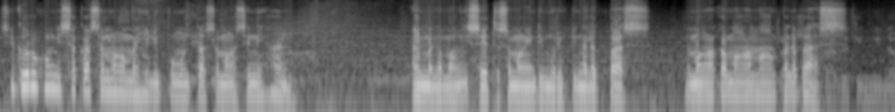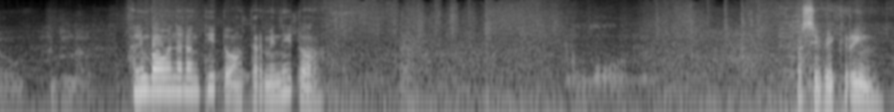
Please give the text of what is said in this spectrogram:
Siguro kung isa ka sa mga mahilig pumunta sa mga sinihan, ay malamang isa ito sa mga hindi mo rin pinalagpas ng mga kamangamangang palabas. Halimbawa na lang dito ang Terminator, Pacific Rim,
